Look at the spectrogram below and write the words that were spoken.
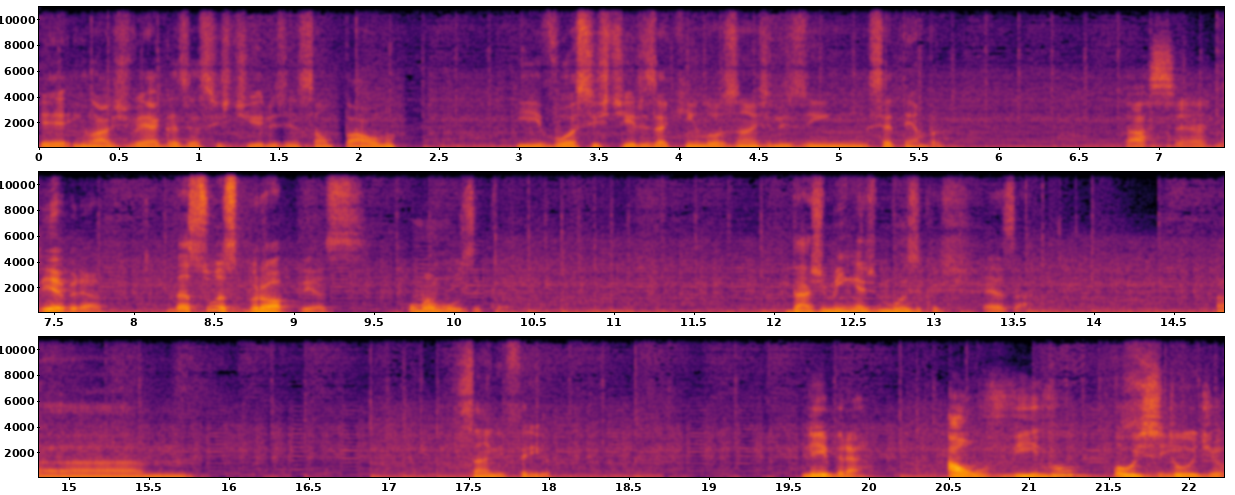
é, em Las Vegas, assisti eles em São Paulo e vou assistir eles aqui em Los Angeles em setembro. Tá certo. Libra, das suas próprias, uma música. Das minhas músicas, Exato. ahn, Sangue Frio. Libra, ao vivo ou Sim. estúdio?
